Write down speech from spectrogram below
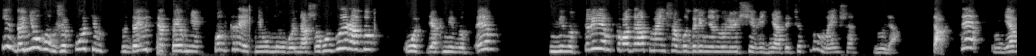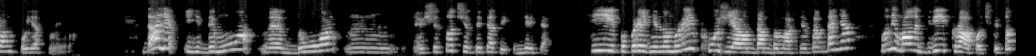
І до нього вже потім додаються певні конкретні умови нашого виразу, ось як мінус m, мінус 3m квадрат менше або дорівнює нулю, ще відняти число менше нуля. Так, це я вам пояснила. Далі йдемо е, до м, 668. Дивіться, ці попередні номери, схожі, я вам дам домашнє завдання, вони мали дві крапочки. Тобто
